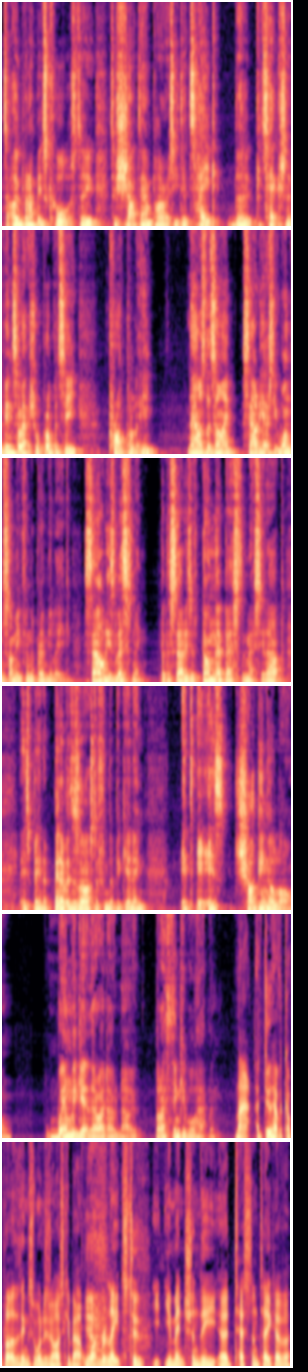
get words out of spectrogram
to open up its courts, to, to shut down piracy, to take the protection of intellectual property properly, now's the time. Saudi actually wants something from the Premier League. Saudi's listening, but the Saudis have done their best to mess it up. It's been a bit of a disaster from the beginning. It, it is chugging along. When we get there, I don't know, but I think it will happen. Matt, I do have a couple of other things I wanted to ask you about. Yeah. One relates to you mentioned the uh, test and takeover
